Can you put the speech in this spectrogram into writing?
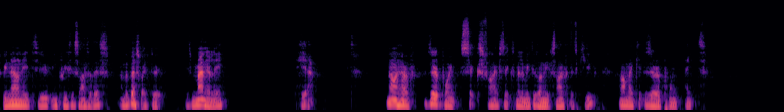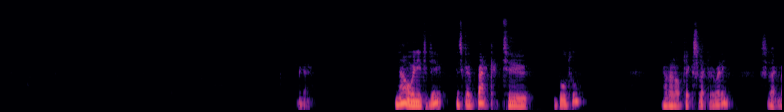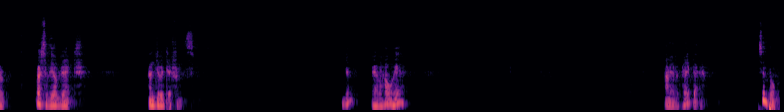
So we now need to increase the size of this. And the best way to do it is manually here. Now I have 0.656 millimeters on each side for this cube, and I'll make it 0.8. Okay. Now all we need to do is go back to Bool Tool have that object selected already. Select the rest of the object and do a difference. Okay, we have a hole here. And we have a peg there. Simple.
